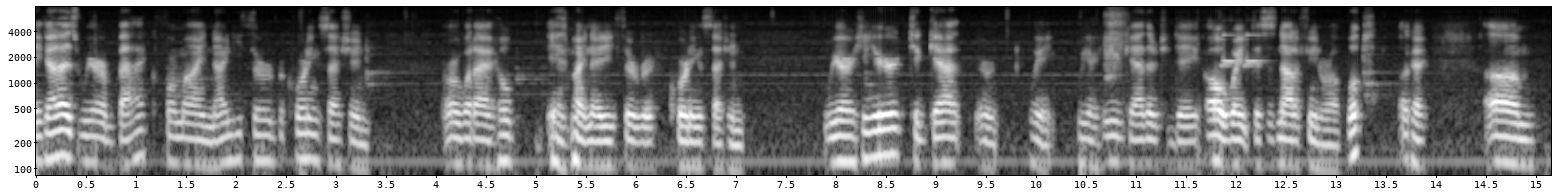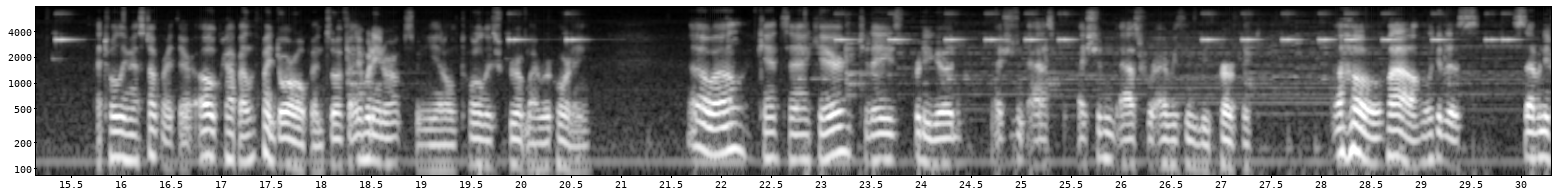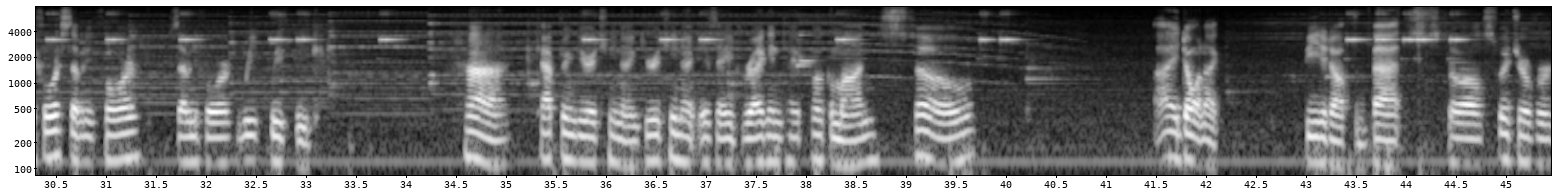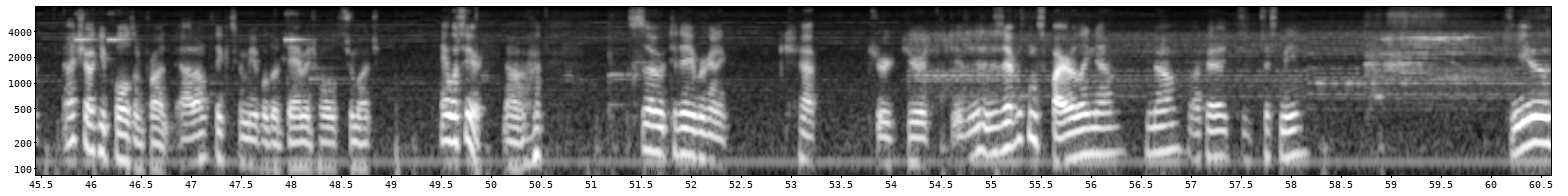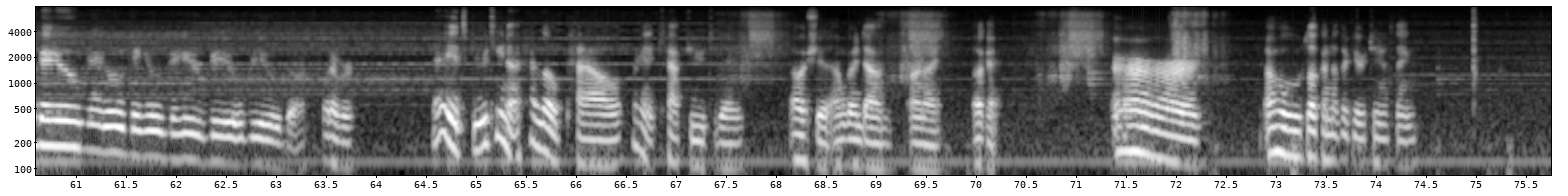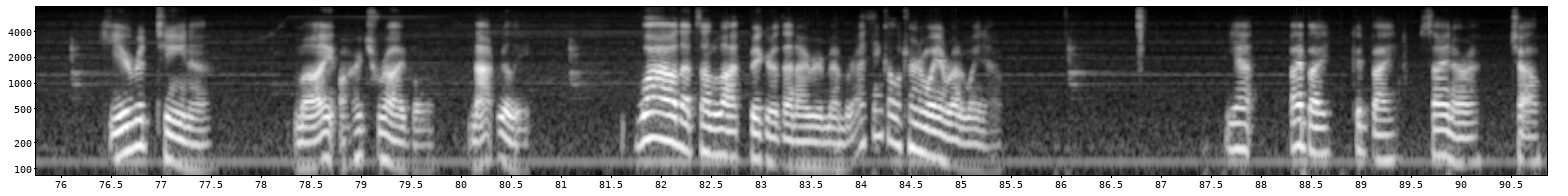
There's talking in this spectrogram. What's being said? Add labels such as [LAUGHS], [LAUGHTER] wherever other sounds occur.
Hey guys, we are back for my 93rd recording session, or what I hope [LAUGHS] is my 93rd recording session. We are here to gather, wait, we are here gathered today. Oh wait, this is not a funeral. Whoops. Okay. Um, I totally messed up right there. Oh crap, I left my door open, so if anybody interrupts me, it'll totally screw up my recording. Oh well, can't say I care. Today's pretty good. I shouldn't ask. I shouldn't ask for everything to be perfect. Oh wow, look at this. 74, 74, 74, weak, weak, weak. Huh. Capturing Giratina. Giratina is a dragon type Pokemon, so I don't want to beat it off the bat, so I'll switch over. Actually, I'll keep holes in front. I don't think it's going to be able to damage holes too much. Hey, what's here? No. [LAUGHS] so today we're going to capture Giratina. Is, is everything spiraling now? No? Okay, just me? Gyuga, Gyuga, Gyuga, Gyuga, Gyuga, Gyuga, whatever. Hey, it's Giratina. Hello, pal. We're gonna capture you today. Oh shit, I'm going down, aren't I? Okay. Urgh. Oh, look, another Giratina thing. Giratina. My arch rival. Not really. Wow, that's a lot bigger than I remember. I think I'll turn away and run away now. Yeah, bye-bye. Goodbye. Sayonara. Ciao.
